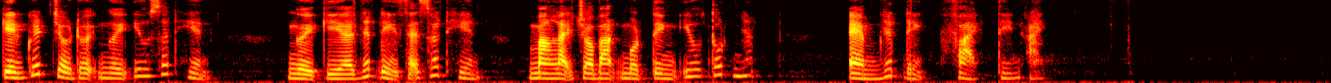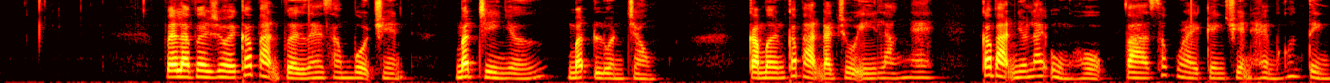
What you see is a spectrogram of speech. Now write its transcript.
Kiên quyết chờ đợi người yêu xuất hiện. Người kia nhất định sẽ xuất hiện. Mang lại cho bạn một tình yêu tốt nhất. Em nhất định phải tin anh. Vậy là vừa rồi các bạn vừa nghe xong bộ truyện Mất trí nhớ, mất luôn chồng. Cảm ơn các bạn đã chú ý lắng nghe. Các bạn nhớ like ủng hộ và subscribe kênh truyện Hẻm Ngôn Tình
